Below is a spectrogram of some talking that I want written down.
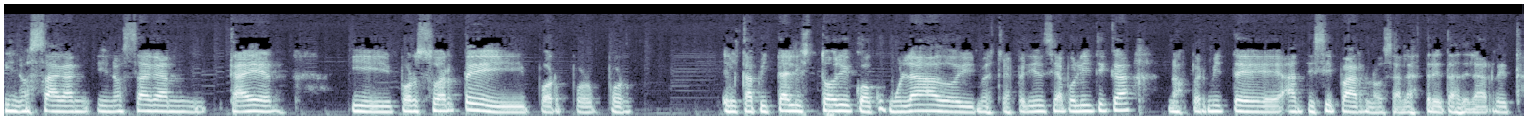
y nos hagan y nos hagan caer. Y por suerte y por, por, por el capital histórico acumulado y nuestra experiencia política nos permite anticiparnos a las tretas de la reta.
